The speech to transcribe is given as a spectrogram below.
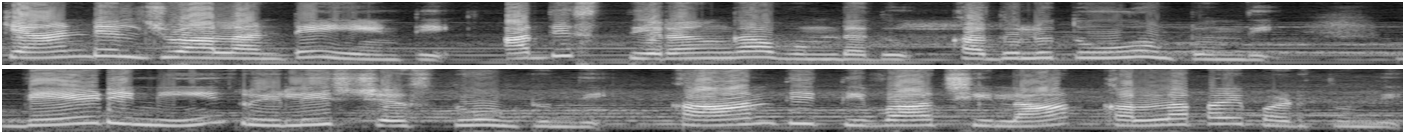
క్యాండిల్ జ్వాల అంటే ఏంటి? అది స్థిరంగా ఉండదు. కదులుతూ ఉంటుంది. వేడిని రిలీజ్ చేస్తూ ఉంటుంది. కాంతి తివాచిలా కళ్ళపై పడుతుంది.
